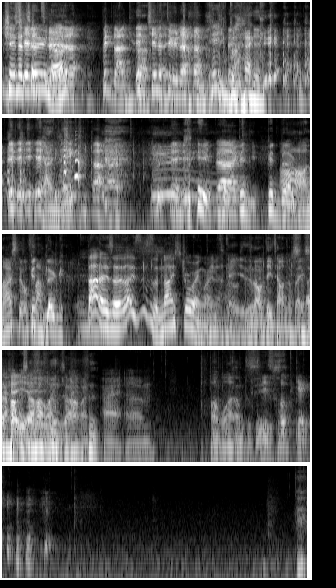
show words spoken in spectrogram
China tuna. China tuna. Big blank. Birthday. China tuna. Pig black. Yeah, Gang. big blank. Pitbug. Pitbug. Oh, nice little flam. Pitbug. That is a that is, this is a nice drawing right now. Okay, there's a lot of detail on the It's, face. it's a Okay, hot, it's a hot one. It's a hot one. Alright, um. Hot I'm ones. It's hot cake. Ow.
